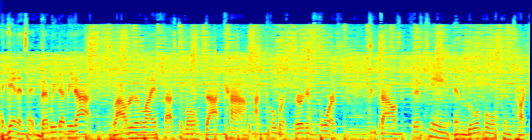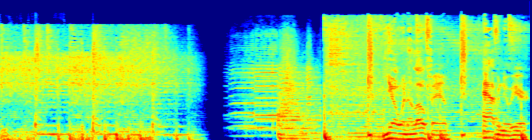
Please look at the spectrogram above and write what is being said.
Again, it's at www.louderthanlifefestival.com, October 3rd and 4th, 2015 in Louisville, Kentucky. Yo and hello fam, Avenue here.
